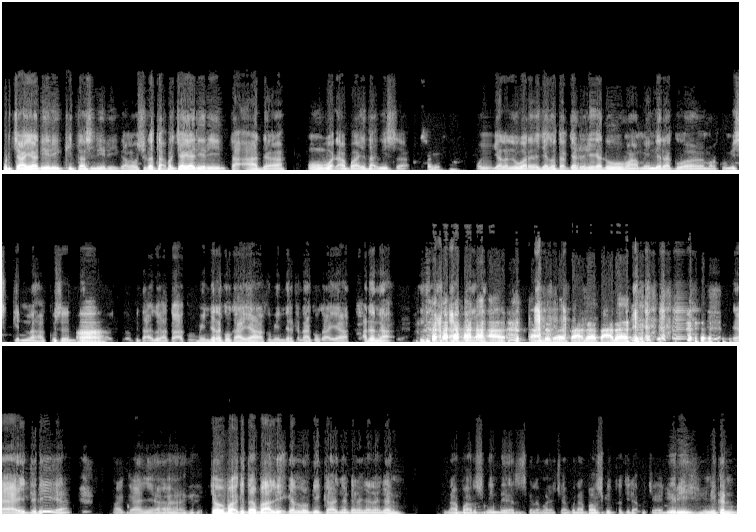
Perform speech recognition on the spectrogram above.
Percaya diri kita sendiri. Kalau sudah tak percaya diri, tak ada, mau buat apa aja tak bisa. Mau jalan luar aja kau tak percaya diri, aduh, minder aku, ah, aku miskin lah, aku sedih. Ah. Kita aku atau aku minder aku kaya, aku minder karena aku kaya. Ada enggak? Tak ada, tak ada, tak ada. ya itu dia. Makanya coba kita balikkan logikanya kadang-kadang kan. Kenapa harus minder segala macam? Kenapa harus kita tidak percaya diri? Ini kan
